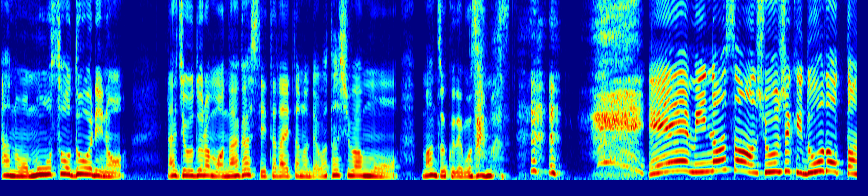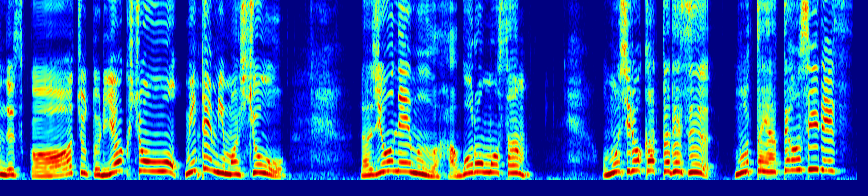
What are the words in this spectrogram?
あの、妄想通りのラジオドラマを流していただいたので、私はもう満足でございます。えー、皆さん正直どうだったんですか？ちょっとリアクションを見てみましょう。ラジオネームはごろもさん。面白かったです。もっとやってほしいです。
